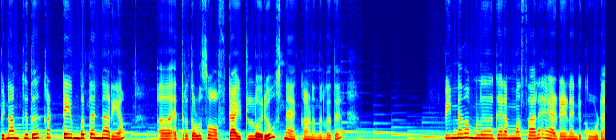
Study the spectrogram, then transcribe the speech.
പിന്നെ നമുക്കിത് കട്ട് ചെയ്യുമ്പോൾ തന്നെ അറിയാം എത്രത്തോളം സോഫ്റ്റ് ആയിട്ടുള്ളൊരു സ്നാക്കാണെന്നുള്ളത് പിന്നെ നമ്മൾ ഗരം മസാല ആഡ് ചെയ്യണതിന്റെ കൂടെ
